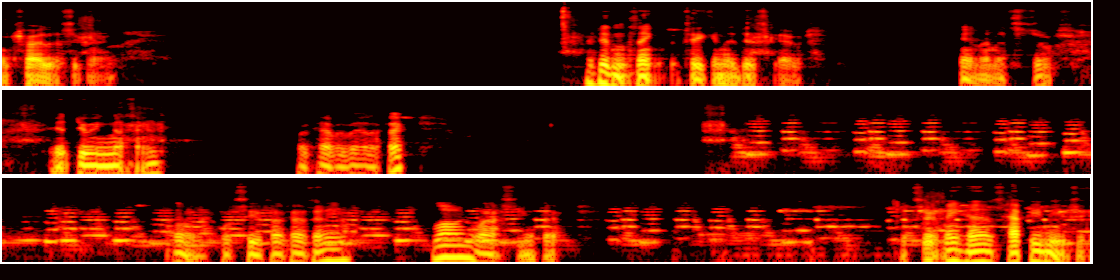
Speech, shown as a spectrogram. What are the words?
We'll try this again. I didn't think that taking the disc out in the midst of it doing nothing would have a bad effect. Oh, we'll see if that has any long lasting effects. It certainly has happy music.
